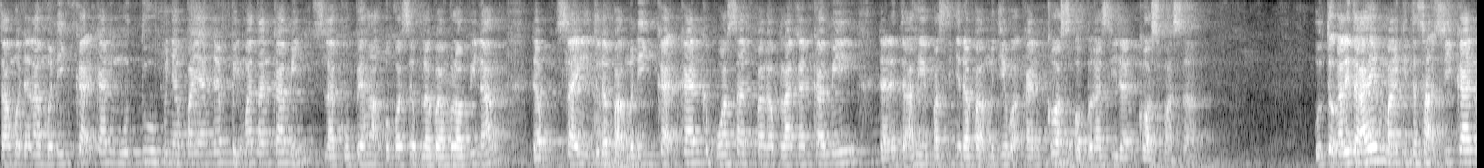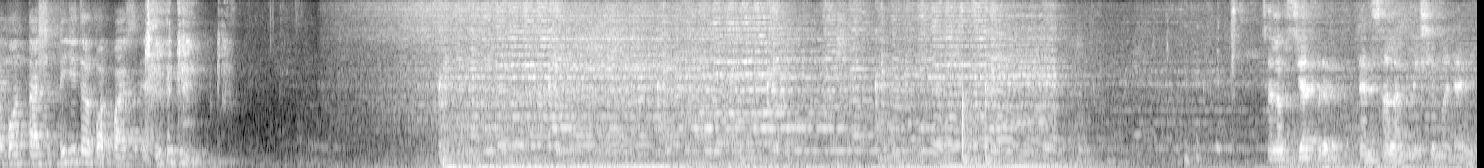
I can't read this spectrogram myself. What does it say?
Pertama dalam meningkatkan mutu penyampaian dan perkhidmatan kami selaku pihak berkuasa Pelabuhan Pulau Pinang dan selain itu dapat meningkatkan kepuasan para pelanggan kami dan yang terakhir pastinya dapat menjimatkan kos operasi dan kos masa. Untuk kali terakhir, mari kita saksikan montaj Digital Podcast DPP. Sejahtera dan salam Malaysia Madani.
